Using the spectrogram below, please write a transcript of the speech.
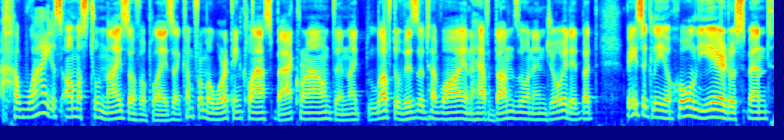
Hawaii is almost too nice of a place. I come from a working class background and I'd love to visit Hawaii and have done so and enjoyed it. But basically, a whole year to spend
